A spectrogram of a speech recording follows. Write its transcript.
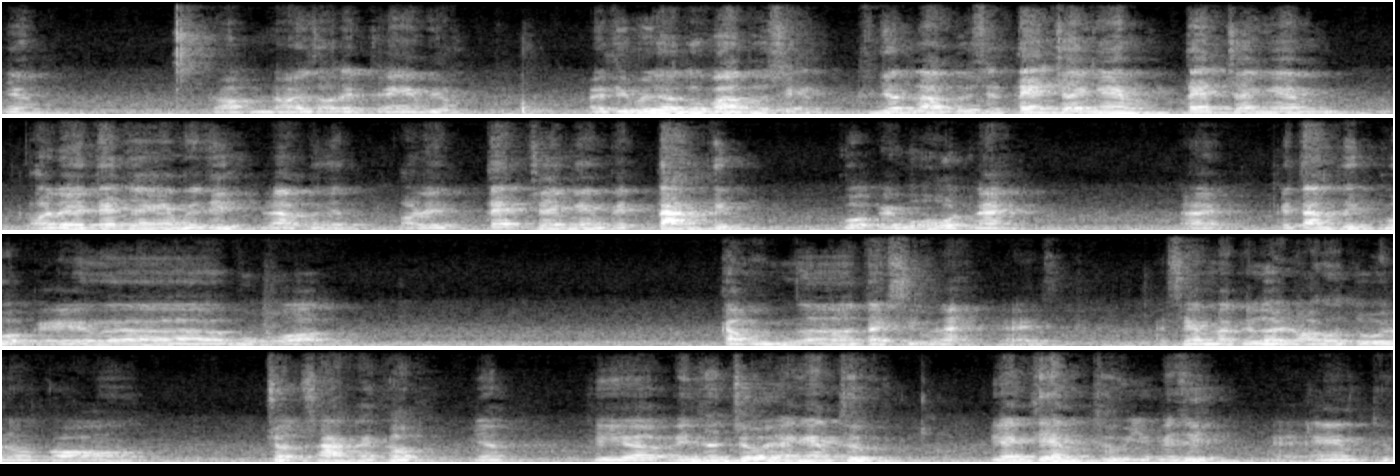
nhé đó nói rõ rệt cho anh em hiểu Đấy, thì bây giờ tôi vào tôi sẽ thứ nhất là tôi sẽ test cho anh em test cho anh em ở đây test cho anh em cái gì? Là có nhất ở đây test cho anh em cái tăng tích của cái bộ hột này. Đấy, cái tăng tích của cái uh, bộ ờ, cảm ứng uh, tài xỉu này. Đấy, xem là cái lời nói của tôi nó có chuẩn xác hay không nhé thì uh, đến sân chơi anh em thử. Thì anh em thử những cái gì? Em thử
